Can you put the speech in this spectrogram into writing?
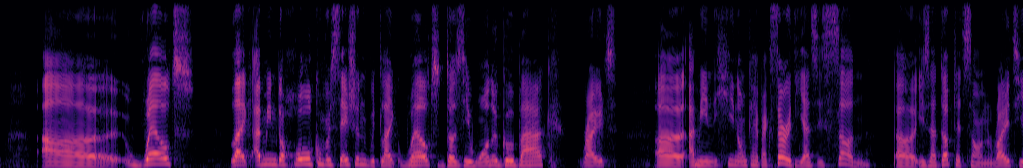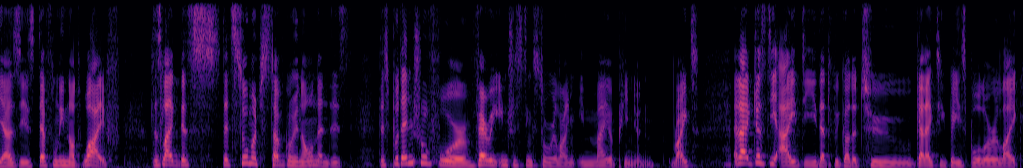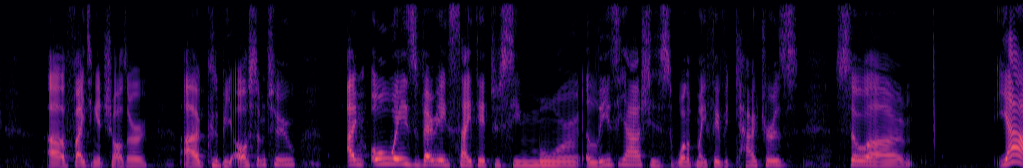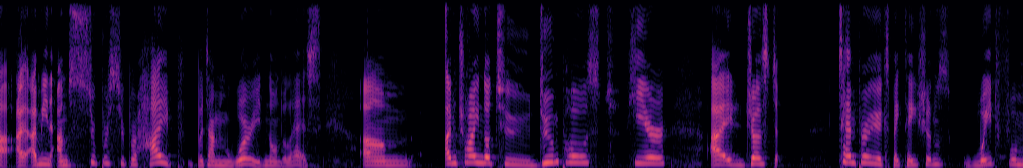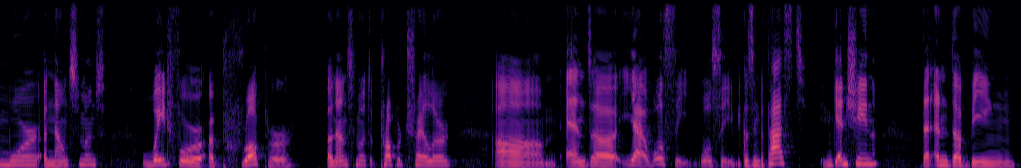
uh, Welt. Like, I mean, the whole conversation with like Welt, does he want to go back, right? Uh, I mean, he non came back third. He has his son, uh, his adopted son, right? He has his definitely not wife. There's like there's there's so much stuff going on, and there's there's potential for very interesting storyline, in my opinion, right? And like just the idea that we got a two galactic baseballer like uh, fighting each other uh, could be awesome too. I'm always very excited to see more Elysia. She's one of my favorite characters. So uh, yeah, I, I mean I'm super super hype, but I'm worried nonetheless. Um, I'm trying not to doom post here. I just temper your expectations, wait for more announcements, wait for a proper announcement, a proper trailer. Um, and uh, yeah, we'll see. We'll see. Because in the past, in Genshin, that ended up being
